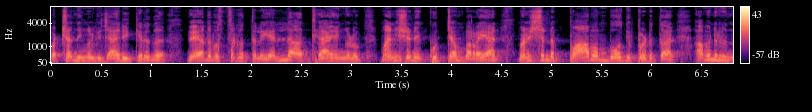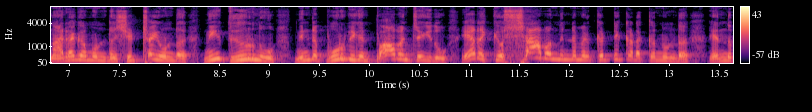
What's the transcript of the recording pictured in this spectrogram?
പക്ഷേ നിങ്ങൾ വിചാരിക്കരുത് വേദപുസ്തകത്തിലെ എല്ലാ അധ്യായങ്ങളും മനുഷ്യനെ കുറ്റം പറയാൻ മനുഷ്യന്റെ പാപം ബോധ്യപ്പെടുത്താൻ അവനൊരു നരകമുണ്ട് ശിക്ഷയുണ്ട് നീ തീർന്നു നിന്റെ പൂർവികൻ പാപം ചെയ്തു ഏതൊക്കെയോ ശാപം നിന്റെ മേൽ കെട്ടിക്കിടക്കുന്നുണ്ട് എന്ന്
